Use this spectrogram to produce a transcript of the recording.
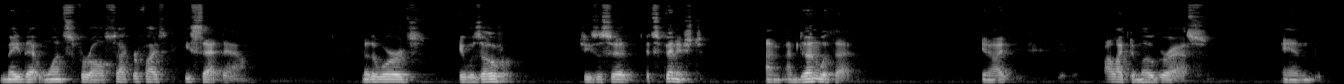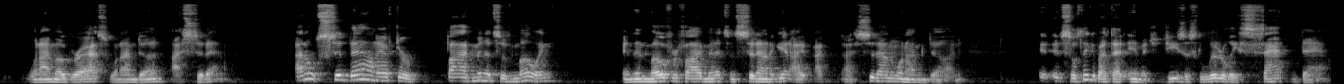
made that once for all sacrifice, he sat down. In other words, it was over. Jesus said, It's finished. I'm, I'm done with that. You know, I, I like to mow grass. And when I mow grass, when I'm done, I sit down. I don't sit down after five minutes of mowing and then mow for five minutes and sit down again. I, I, I sit down when I'm done. So think about that image. Jesus literally sat down.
